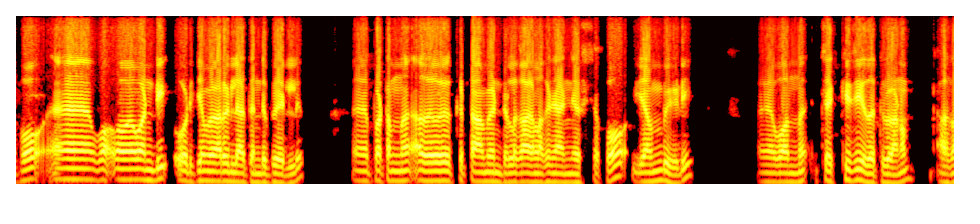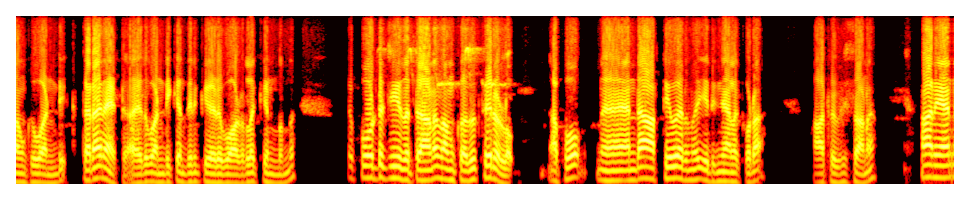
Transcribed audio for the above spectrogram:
അപ്പോൾ വണ്ടി ഓടിക്കാൻ വേറെ ഇല്ലാത്തതിന്റെ പേരിൽ പെട്ടെന്ന് അത് കിട്ടാൻ വേണ്ടിയുള്ള കാര്യങ്ങളൊക്കെ ഞാൻ അന്വേഷിച്ചപ്പോൾ എം വി ഡി വന്ന് ചെക്ക് ചെയ്തിട്ട് വേണം അത് നമുക്ക് വണ്ടി തരാനായിട്ട്. അതായത് വണ്ടിക്ക് എന്തെങ്കിലും കേടുപാടുകളൊക്കെ ഉണ്ടെന്ന് റിപ്പോർട്ട് ചെയ്തിട്ടാണ് നമുക്കത് തരുള്ളൂ. അപ്പോൾ എന്റെ ആർ ടി വരുന്നത് ഇരിഞ്ഞാലക്കുട ആർ ടി ഓഫീസാണ്. ആണ് ഞാൻ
